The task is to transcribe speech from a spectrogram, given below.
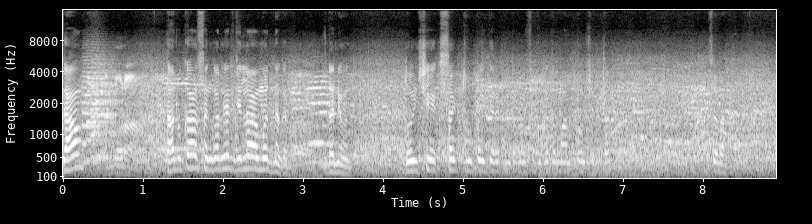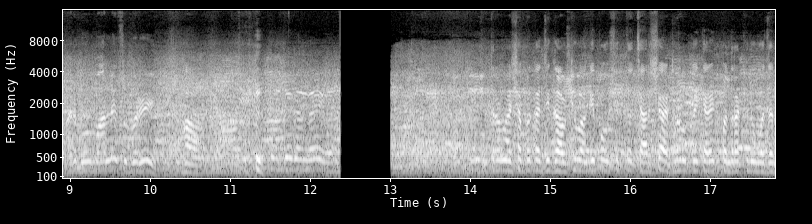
गाव? मोरा तालुका संगमनेर जिल्हा अहमदनगर. धन्यवाद. दोनशे एकसष्ट रुपये कॅरेट मित्रांनो माल पाहू शकता. चला. अरे भाऊ माल नाही सुपर रे हां. मित्रांनो अशा प्रकारचे गावठी वांगे पाहू शकता. चारशे अठरा रुपये कॅरेट पंधरा किलो वजन.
